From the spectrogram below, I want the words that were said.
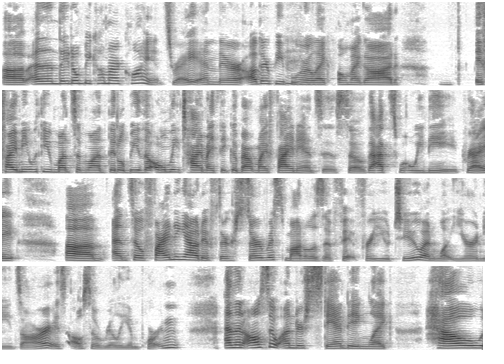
Um, and then they don't become our clients, right? And there are other people mm-hmm. who are mm-hmm. like, oh my God, if I meet with you once a month, it'll be the only time I think about my finances. So that's what we need, right? Um, and so finding out if their service model is a fit for you too and what your needs are is also really important. And then also understanding like how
